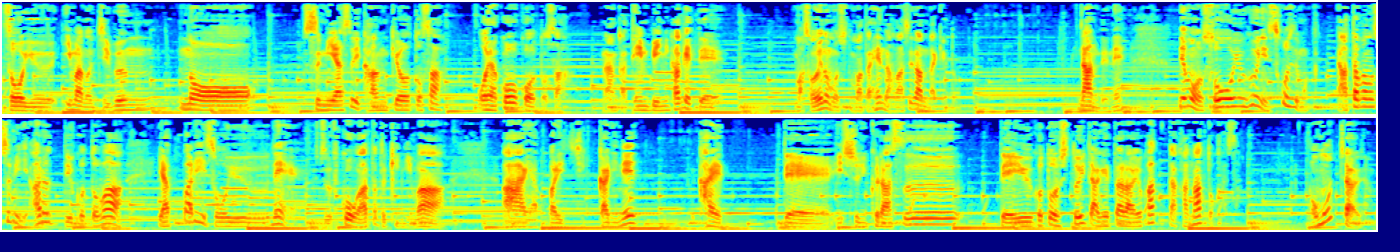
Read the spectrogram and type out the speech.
そういう今の自分の住みやすい環境とさ、親孝行とさ、なんか天秤にかけて、まあそういうのもちょっとまた変な話なんだけど。なんでね。でもそういう風に少しでも頭の隅にあるっていうことは、やっぱりそういうね、普通不幸があった時には、ああ、やっぱり実家にね、帰って一緒に暮らすっていうことをしといてあげたらよかったかなとかさ、思っちゃうじゃん。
